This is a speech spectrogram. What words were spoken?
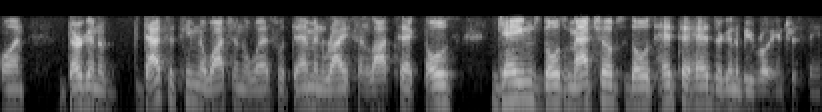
fun. They're gonna. That's a team to watch in the West with them and Rice and La Tech. Those games, those matchups, those head to heads are gonna be real interesting.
